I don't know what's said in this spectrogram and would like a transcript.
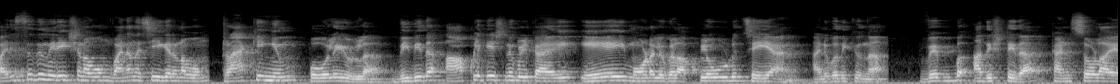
പരിസ്ഥിതി നിരീക്ഷണവും വനനശീകരണവും ട്രാക്കിങ്ങും പോലെയുള്ള വിവിധ ആപ്ലിക്കേഷനുകൾക്കായി എ ഐ മോഡലുകൾ അപ്ലോഡ് ചെയ്യാൻ അനുവദിക്കുന്ന വെബ് അധിഷ്ഠിത കൺസോളായ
